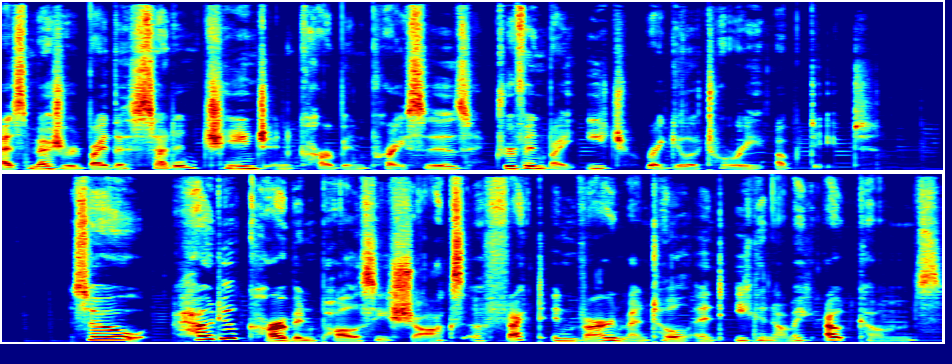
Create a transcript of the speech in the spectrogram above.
as measured by the sudden change in carbon prices driven by each regulatory update. So, how do carbon policy shocks affect environmental and economic outcomes?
